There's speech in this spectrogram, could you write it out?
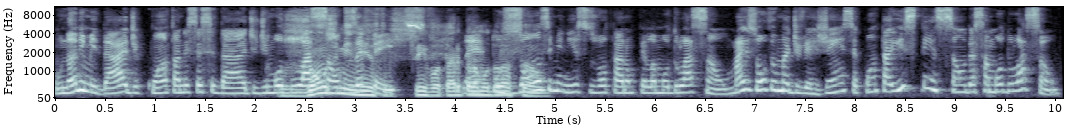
unanimidade quanto à necessidade de modulação os 11 dos ministros, efeitos. Sim, votaram pela né? modulação. Os 11 ministros votaram pela modulação, mas houve uma divergência quanto à extensão dessa modulação.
